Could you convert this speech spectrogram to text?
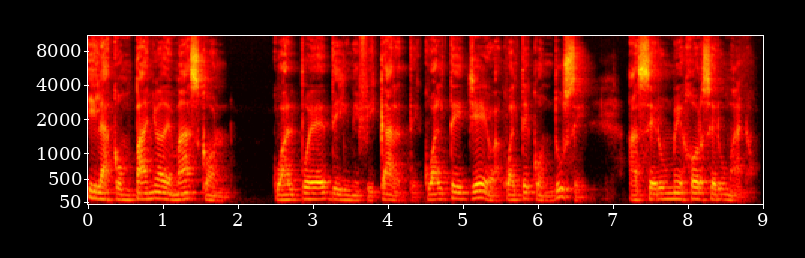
Y la acompaño además con cuál puede dignificarte, cuál te lleva, cuál te conduce a ser un mejor ser humano.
